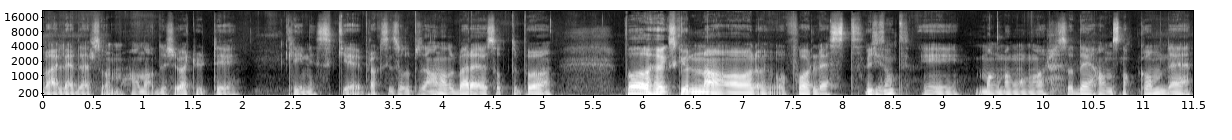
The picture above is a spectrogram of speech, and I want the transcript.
veileder som Han hadde ikke vært ute i klinisk eh, praksis, han hadde bare sittet på, på høgskolen da, og, og forelest Ikke sant? i mange, mange, mange år. Så det han snakker om, det u-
